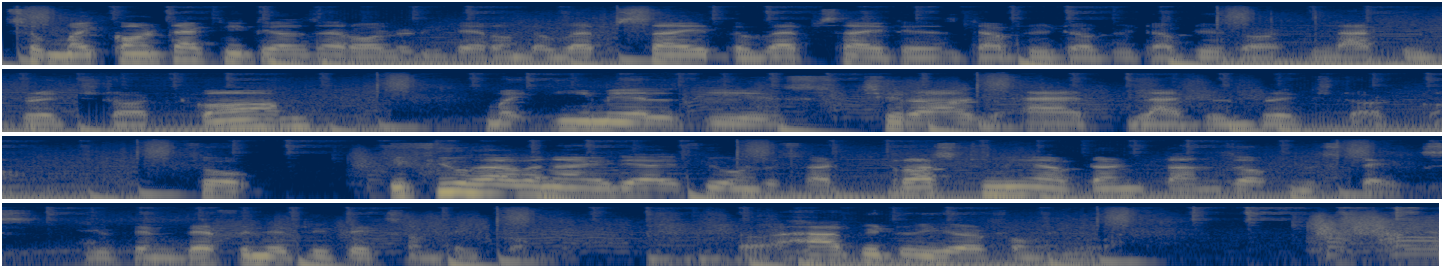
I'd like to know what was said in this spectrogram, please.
so my contact details are already there on the website. The website is www.lateralbridge.com. My email is chirag at lateralbridge.com. So if you have an idea, if you want to start, trust me, I've done tons of mistakes. You can definitely take something from it happy to hear from you.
